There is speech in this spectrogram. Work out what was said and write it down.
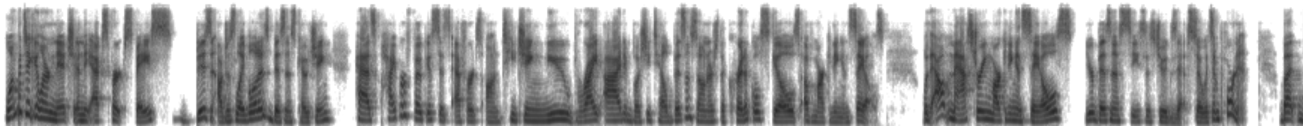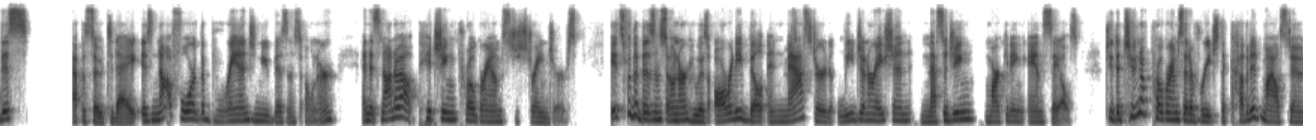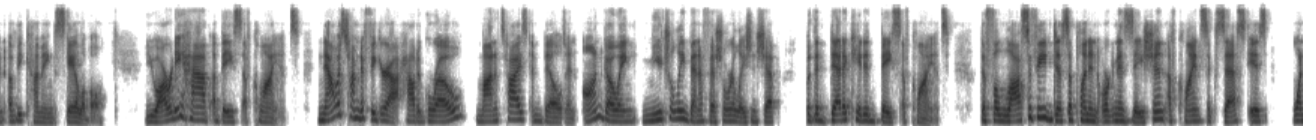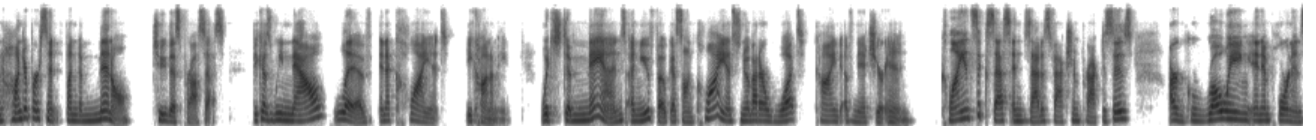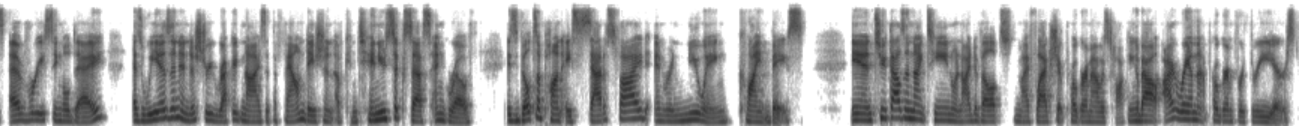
One particular niche in the expert space, business, I'll just label it as business coaching, has hyper focused its efforts on teaching new, bright eyed, and bushy tailed business owners the critical skills of marketing and sales. Without mastering marketing and sales, your business ceases to exist. So it's important. But this episode today is not for the brand new business owner, and it's not about pitching programs to strangers. It's for the business owner who has already built and mastered lead generation, messaging, marketing, and sales to the tune of programs that have reached the coveted milestone of becoming scalable. You already have a base of clients. Now it's time to figure out how to grow, monetize, and build an ongoing, mutually beneficial relationship with a dedicated base of clients. The philosophy, discipline, and organization of client success is 100% fundamental to this process because we now live in a client economy, which demands a new focus on clients no matter what kind of niche you're in. Client success and satisfaction practices are growing in importance every single day as we as an industry recognize that the foundation of continued success and growth is built upon a satisfied and renewing client base. In 2019, when I developed my flagship program I was talking about, I ran that program for three years.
